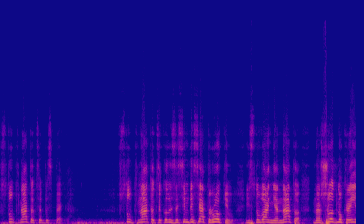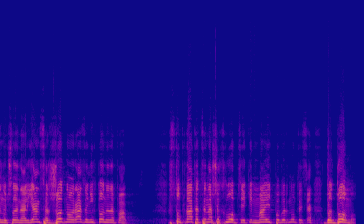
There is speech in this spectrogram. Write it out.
Вступ в НАТО це безпека. Вступ в НАТО це коли за 70 років існування НАТО на жодну країну члена Альянсу жодного разу ніхто не напав. Вступ в НАТО це наші хлопці, які мають повернутися додому.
